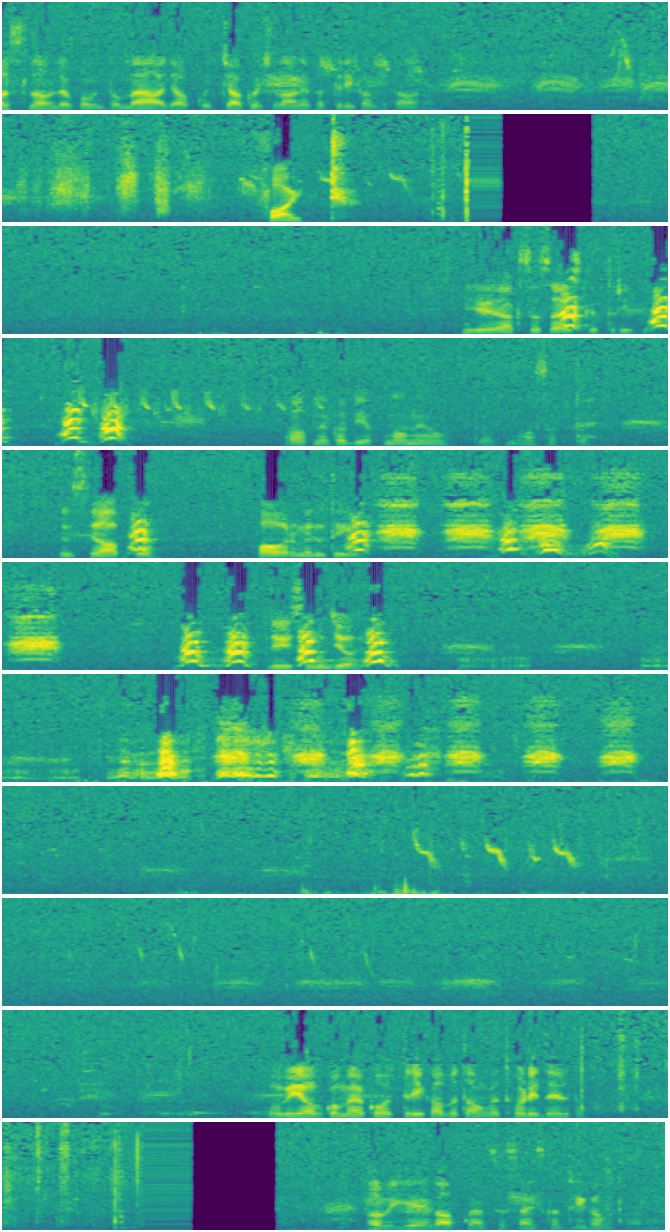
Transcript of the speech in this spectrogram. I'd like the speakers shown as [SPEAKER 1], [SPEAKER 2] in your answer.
[SPEAKER 1] वालेकुम तो मैं आज आपको चाकू चलाने का तरीका बता रहा हूँ। फाइट ये एक्सरसाइज के तरीके आपने कभी अपनाने हो तो अपना सकते हैं। इससे आपको पावर मिलती है। प्लीज़ एंजॉय आपको मैं एक और तरीका बताऊँगा थोड़ी देर तक। अब ये एक आपको एक्सरसाइज का तरीका बता रहा हूँ।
